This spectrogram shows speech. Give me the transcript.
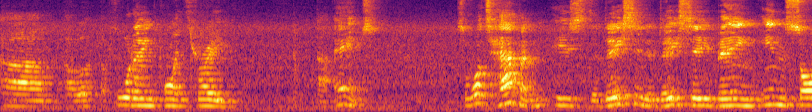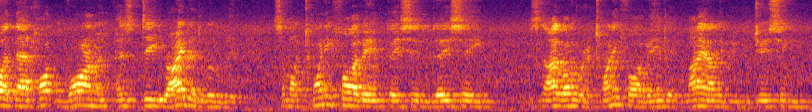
um, a 14.3 uh, amps. So what's happened is the DC to DC being inside that hot environment has derated a little bit. So my 25 amp DC to DC is no longer a 25 amp, it may only be producing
